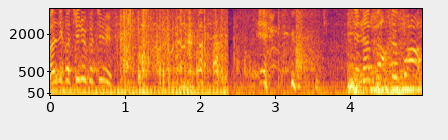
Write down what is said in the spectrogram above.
vas-y, continue, continue. C'est n'importe quoi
